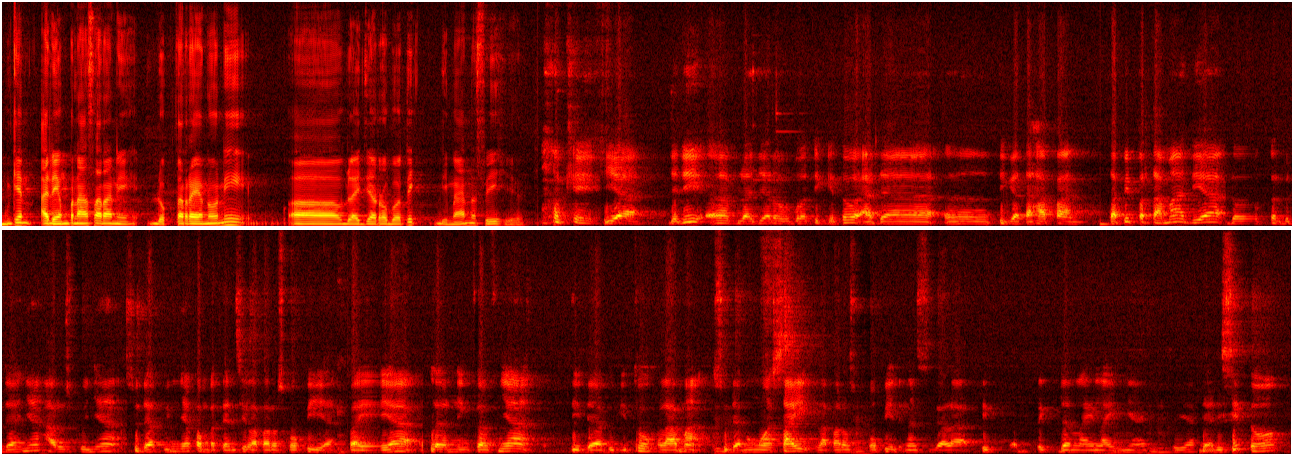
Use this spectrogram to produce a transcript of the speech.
Mungkin ada yang penasaran nih, dokter Reno nih uh, belajar robotik di mana sih? Gitu. Oke, ya. Jadi eh, belajar robotik itu ada eh, tiga tahapan. Tapi pertama dia dokter bedahnya harus punya sudah punya kompetensi laparoskopi ya, supaya learning curve-nya tidak begitu lama sudah menguasai laparoskopi dengan segala trik dan lain-lainnya gitu ya. Dari situ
